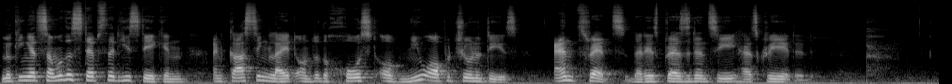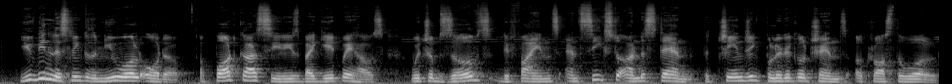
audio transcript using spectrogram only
looking at some of the steps that he's taken and casting light onto the host of new opportunities and threats that his presidency has created. You've been listening to the New World Order, a podcast series by Gateway House which observes, defines, and seeks to understand the changing political trends across the world.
